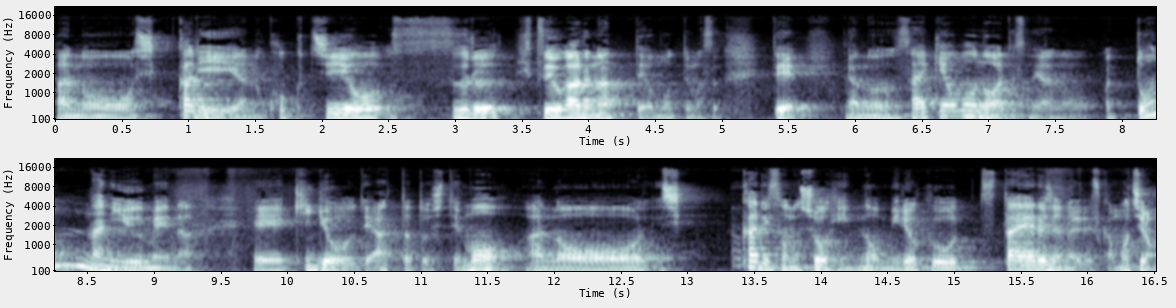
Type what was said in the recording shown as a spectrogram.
あのしっかりあの告知をする必要があるなって思ってます。で、あの、最近思うのはですね、あの、どんなに有名な、えー、企業であったとしても、あのしっかりその商品の魅力を伝えるじゃないですか、もちろん。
